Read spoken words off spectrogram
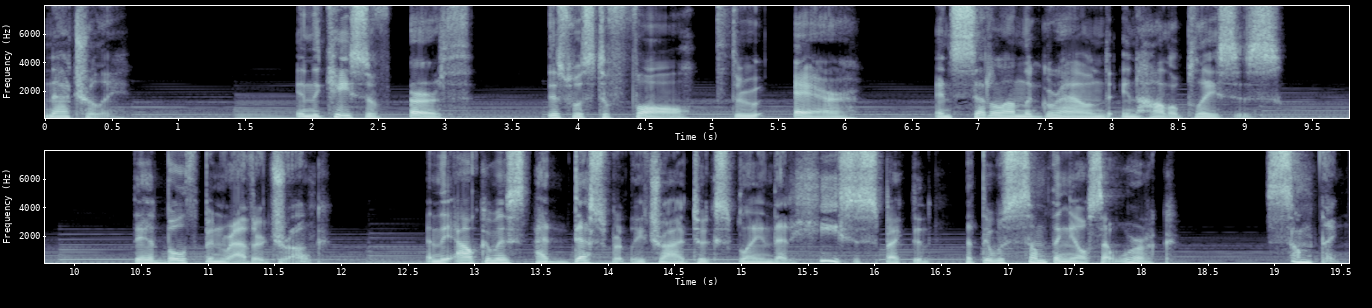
Naturally. In the case of earth, this was to fall through air and settle on the ground in hollow places. They had both been rather drunk, and the alchemist had desperately tried to explain that he suspected that there was something else at work. Something.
